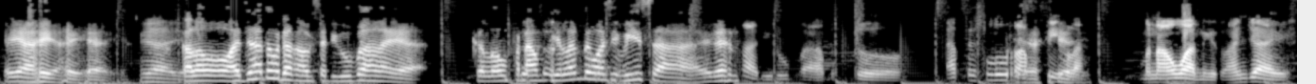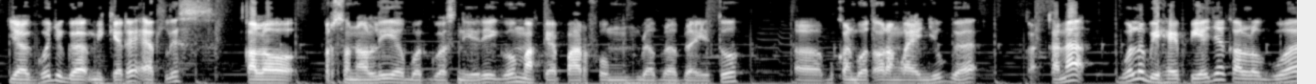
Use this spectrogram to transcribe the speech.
iya iya iya iya. Iya, iya. kalau wajah tuh udah nggak bisa diubah lah ya kalau penampilan tuh masih bisa ya kan bisa dirubah betul at least lu rapi iya. lah menawan gitu anjay. Ya gue juga mikirnya at least kalau personally ya buat gue sendiri gue pakai parfum bla bla bla itu eh, bukan buat orang lain juga. Ka- karena gue lebih happy aja kalau gue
